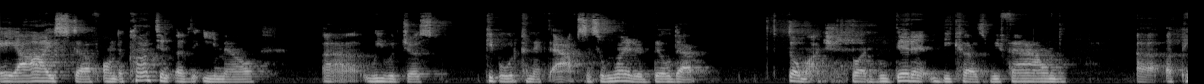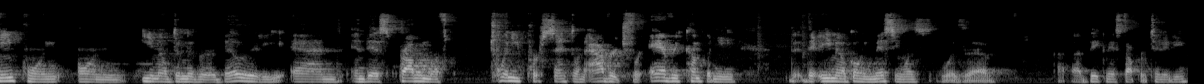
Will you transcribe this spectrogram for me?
AI stuff on the content of the email, uh, we would just people would connect apps, and so we wanted to build that so much, but we didn't because we found uh, a pain point on email deliverability, and in this problem of twenty percent on average for every company, th- their email going missing was was a, a big missed opportunity.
